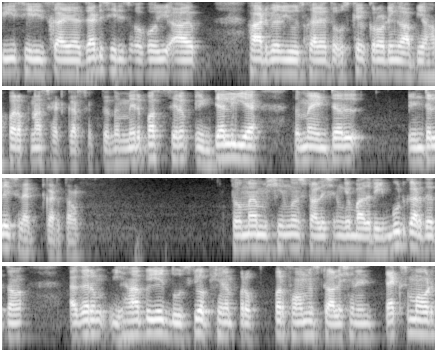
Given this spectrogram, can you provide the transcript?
पी सीरीज़ का या जेड सीरीज़ का कोई आप हार्डवेयर यूज़ करें तो उसके अकॉर्डिंग आप यहाँ पर अपना सेट कर सकते हैं। तो मेरे पास सिर्फ़ इंटेल ही है तो मैं इंटेल इंटेल ही सेलेक्ट करता हूँ। तो मैं मशीन को इंस्टॉलेशन के बाद रीबूट कर देता हूँ। अगर यहाँ पे ये दूसरी ऑप्शन है perform installation in text mode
